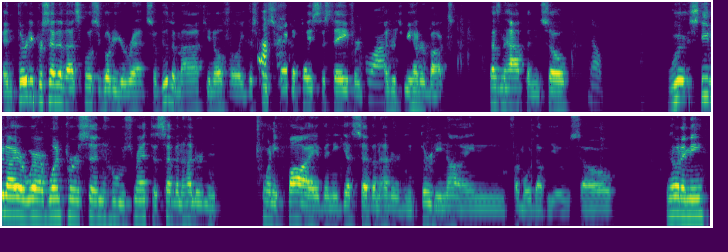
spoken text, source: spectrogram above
And 30% of that's supposed to go to your rent. So do the math, you know, for like supposed to find a place to stay for Wow. under 300 bucks. Doesn't happen. So No. we Steve and I are aware of one person whose rent is 725 and he gets 739 from OW. So you know what I mean?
